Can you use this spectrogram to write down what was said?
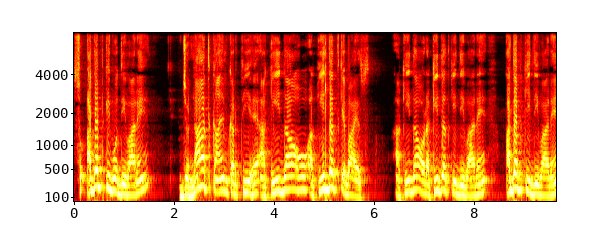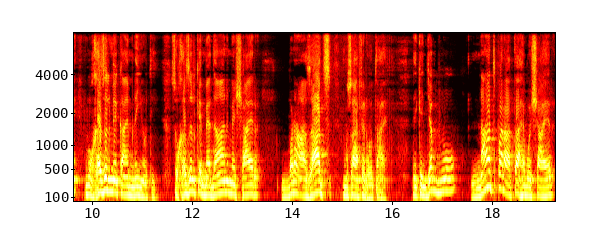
सो अदब की वो दीवारें जो नात कायम करती है अकीदा और अकीदत के बायस। अकीदा और अकीदत की दीवारें, अदब की दीवारें, वो गज़ल में कायम नहीं होती। सो गज़ल के मैदान में शायर बड़ा आज़ाद मुसाफिर होता है। लेकिन जब वो नात पर आता है वो शायर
